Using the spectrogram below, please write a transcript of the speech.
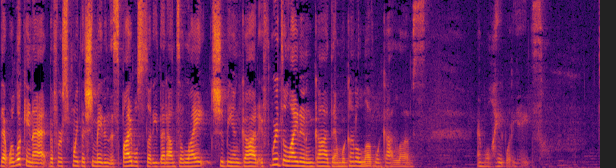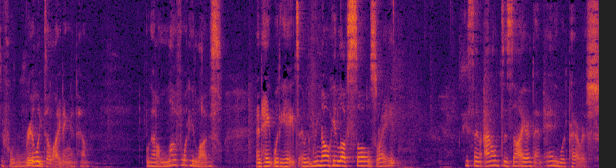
that we're looking at, the first point that she made in this Bible study, that our delight should be in God. If we're delighted in God, then we're going to love what God loves and we'll hate what he hates. If we're really delighting in him, we're going to love what he loves and hate what he hates. And we know he loves souls, right? He said, I don't desire that any would perish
